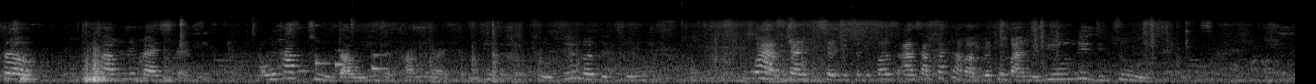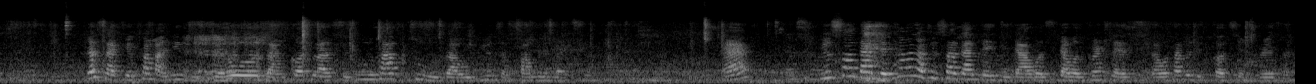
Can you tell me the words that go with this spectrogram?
So, family medicine. We have tools that we use in family medicine. Beautiful tools. Do you know the tools? Why I'm trying to say this because as I'm talking about breaking boundaries, you need the tools. Just like a farmer needs the hoes and cutlasses, we have tools that we use in family medicine. Eh? You saw that lady. How many of you saw that lady that was that was breathless, that was having difficulty in breathing?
